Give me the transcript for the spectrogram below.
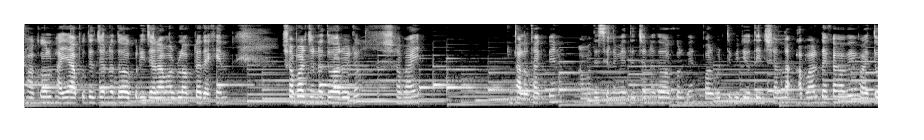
সকল ভাইয়া আপুদের জন্য দোয়া করি, যারা আমার ব্লগটা দেখেন, সবার জন্য দোয়া রইল। সবাই ভালো থাকবেন, আমাদের ছেলে মেয়েদের জন্য দোয়া করবেন। পরবর্তী ভিডিওতে ইনশাল্লাহ আবার দেখা হবে। হয়তো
